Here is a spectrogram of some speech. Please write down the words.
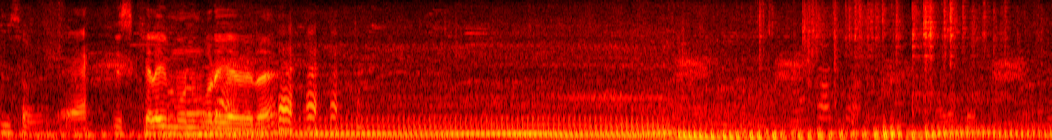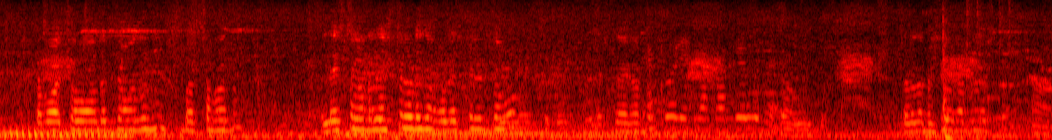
পিস হবে। এক পিস খেলেই মন ভরে যাবে দা। বাচ্চা আমাদের চামচ আছে বাচ্চা পাতো লেসটা কাটো লেসটা কাটো যাব লেসটা কাটো যাব লেসটা কাটো। তোরা তো বেশি কাটো লেসটা হ্যাঁ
